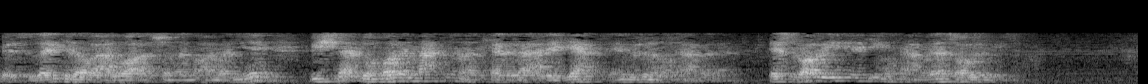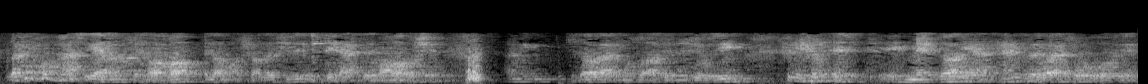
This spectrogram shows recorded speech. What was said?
به استوداری کتاب احوا از سنن محمدیه بیشتر دنبال متن من کرده به علیت یعنی بدون متعمدن. اصرار اینه که متعمدن ثابت نیست. لیکن خب هست دیگر کتاب ها الا ماشاءالله چیزی که دست ما باشه. همین کتاب از موضوعات نجوزی ایشون مقداری از همین روایت رو برده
